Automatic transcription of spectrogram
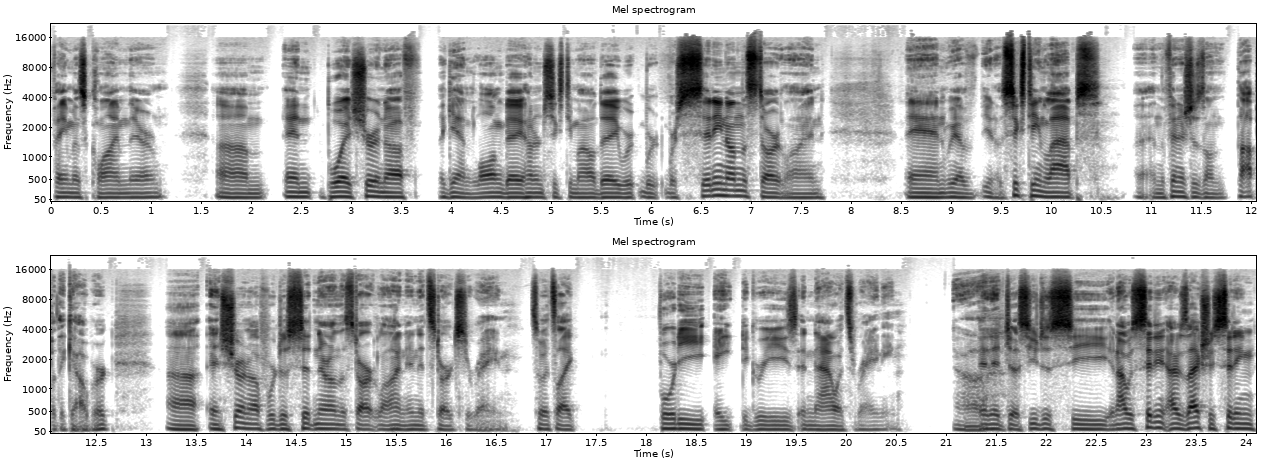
famous climb there. Um, and boy, sure enough, again, long day, 160 mile day. We're, we're, we're sitting on the start line and we have you know 16 laps uh, and the finish is on top of the Cauberg. Uh, and sure enough, we're just sitting there on the start line and it starts to rain. So it's like 48 degrees and now it's raining. And it just, you just see, and I was sitting, I was actually sitting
